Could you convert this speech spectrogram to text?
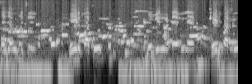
সেজে উঠেছে। ভিড় প্রচুর বিভিন্ন টেবিলে ভিড় প্রচুর।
